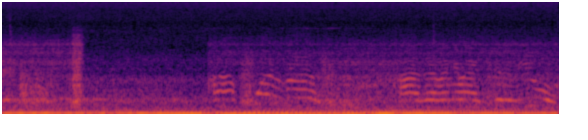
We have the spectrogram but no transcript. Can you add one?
Transformers! А, давай, интервью!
